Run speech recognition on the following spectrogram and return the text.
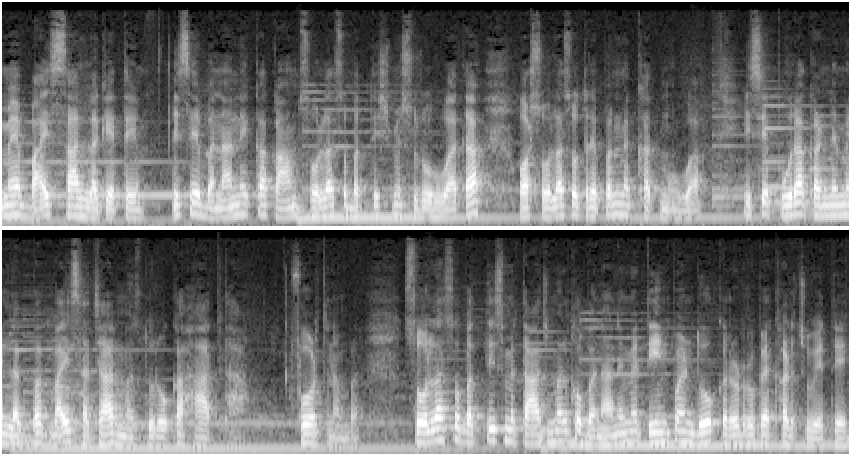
में 22 साल लगे थे। इसे बनाने का काम 1632 में शुरू हुआ था और सोलह में ख़त्म हुआ। इसे पूरा करने में लगभग बाईस हज़ार मजदूरों का हाथ था। फोर्थ नंबर 1632 में ताजमहल को बनाने में 3.2 करोड़ रुपए खर्च हुए थे,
